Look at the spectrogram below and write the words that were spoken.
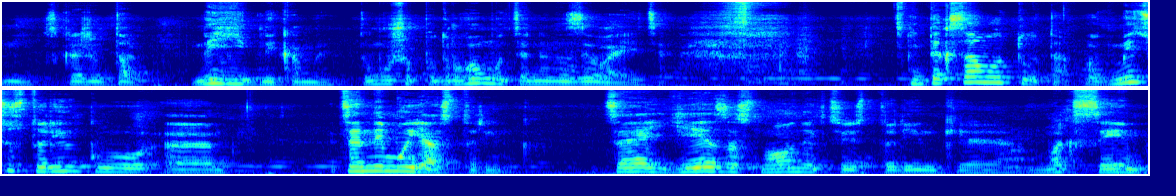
ну, скажімо так, негідниками, тому що по-другому це не називається. І так само тут. От ми цю сторінку, е, це не моя сторінка. Це є засновник цієї сторінки Максим.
